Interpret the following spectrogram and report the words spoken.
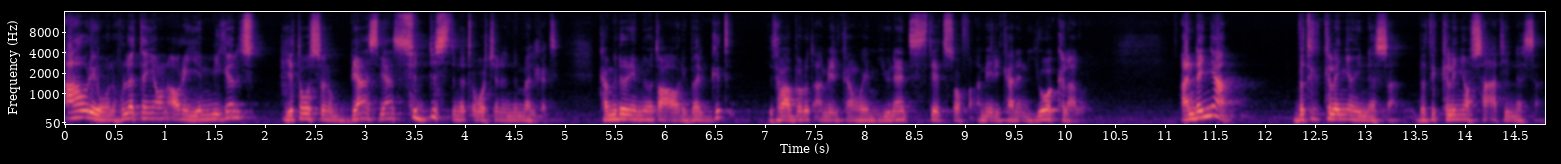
አውሬውን ሁለተኛውን አውሬ የሚገልጽ የተወሰኑ ቢያንስ ቢያንስ ስድስት ነጥቦችን እንመልከት። ከምድር የሚወጣው አውሬ በእርግጥ የተባበሩት አሜሪካን ወይም United States of America ንን ይወክላል? አንደኛ በትክክለኛው ይነሳል፣ በትክክለኛው ሰዓት ይነሳል።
